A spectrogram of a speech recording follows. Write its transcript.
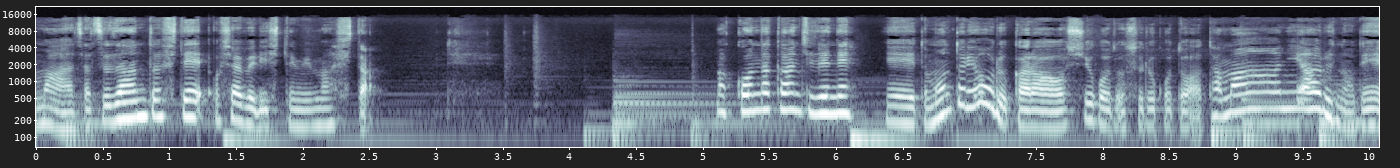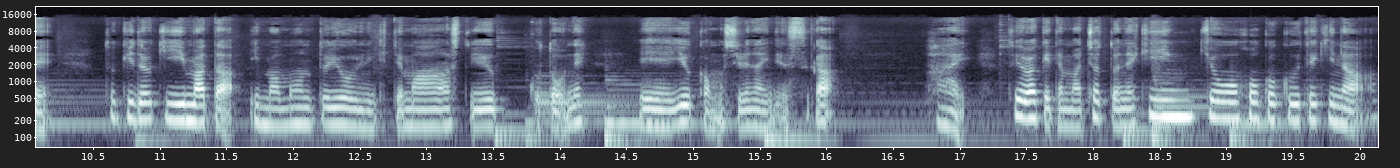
まあ、雑談としておしゃべりしてみました。まあ、こんな感じでね、えーと、モントリオールからお仕事することはたまにあるので、時々また今モントリオールに来てますということをね、えー、言うかもしれないんですが、はい。というわけで、まあ、ちょっとね、近況報告的な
